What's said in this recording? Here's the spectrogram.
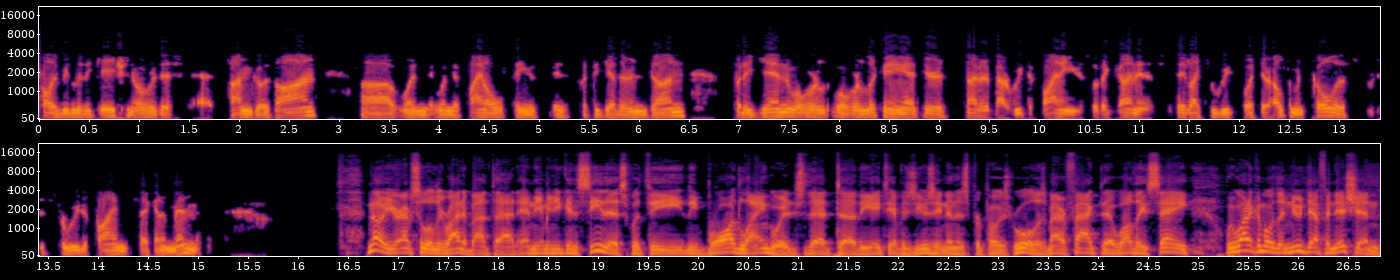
probably be litigation over this as time goes on. Uh, when when the final thing is, is put together and done. But again, what we're what we're looking at here is not about redefining just what a gun is. They like to re- what their ultimate goal is is to redefine the Second Amendment. No, you're absolutely right about that, and I mean you can see this with the the broad language that uh, the ATF is using in this proposed rule. As a matter of fact, uh, while they say we want to come up with a new definition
